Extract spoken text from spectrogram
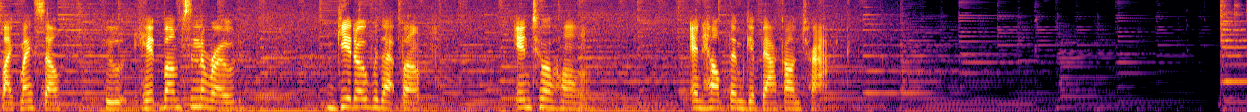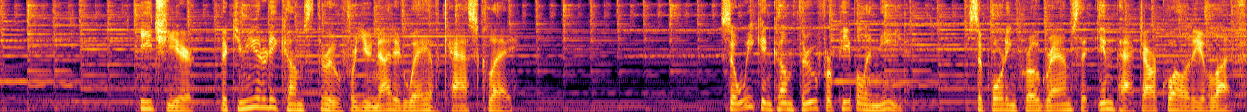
like myself, who hit bumps in the road, get over that bump into a home and help them get back on track. Each year, the community comes through for United Way of Cass Clay. So we can come through for people in need, supporting programs that impact our quality of life.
